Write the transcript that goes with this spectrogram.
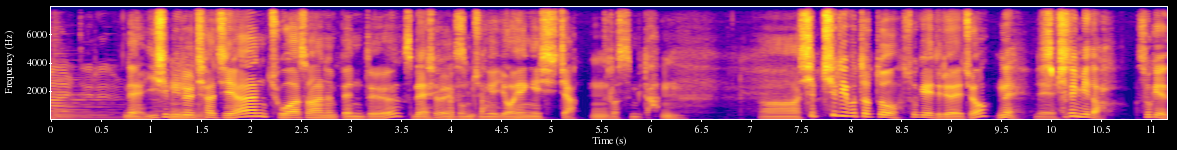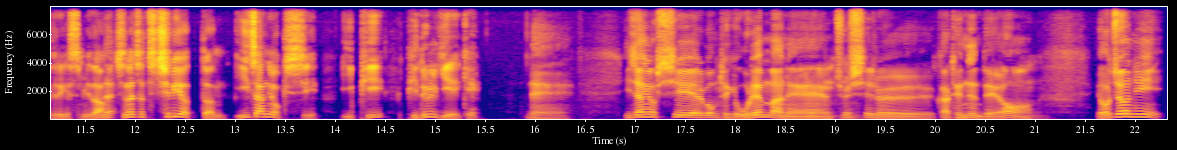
말들을 네, 20위를 음. 차지한 좋아서 하는 밴드 special 네, 앨범. 중에 여행의 시작 음. 들었습니다. 음. 어, 17위부터 또 소개해 드려야죠. 네, 네. 17위입니다. 소개해드리겠습니다. 네. 지난 차트 7위였던 이장혁 씨 EP 비둘기에게 네. 이장혁 씨 앨범 되게 오랜만에 음, 출시가 됐는데요. 음. 여전히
